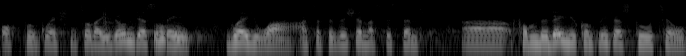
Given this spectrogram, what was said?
of progression so that you don't just stay mm -hmm. where you are as a physician assistant uh, from the day you completed school till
